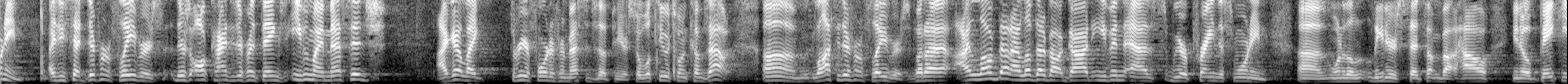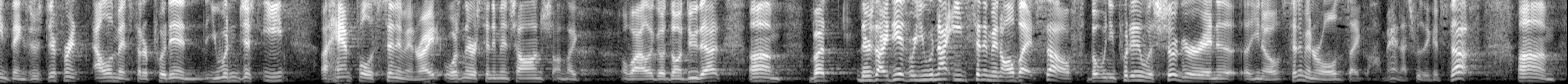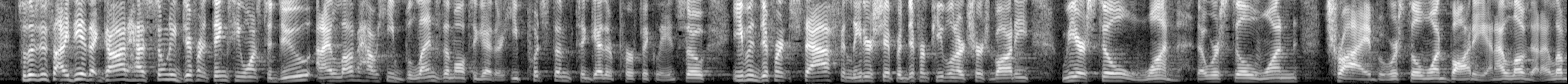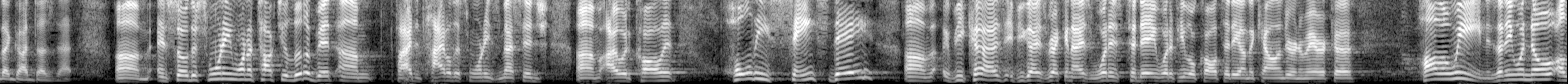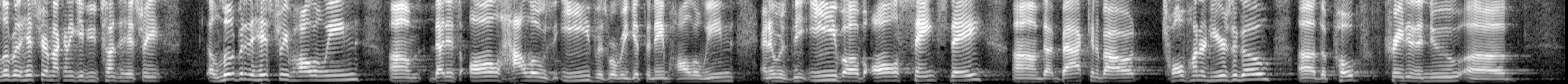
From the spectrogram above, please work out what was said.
morning, as you said, different flavors. There's all kinds of different things. Even my message, I got like three or four different messages up here, so we'll see which one comes out. Um, lots of different flavors, but I, I, love that. I love that about God. Even as we were praying this morning, uh, one of the leaders said something about how you know baking things. There's different elements that are put in. You wouldn't just eat a handful of cinnamon, right? Wasn't there a cinnamon challenge on like a while ago. Don't do that. Um, but there's ideas where you would not eat cinnamon all by itself, but when you put it in with sugar and uh, you know cinnamon rolls, it's like, oh man, that's really good stuff. Um, so there's this idea that God has so many different things He wants to do, and I love how He blends them all together. He puts them together perfectly. And so even different staff and leadership and different people in our church body, we are still one. That we're still one tribe. We're still one body, and I love that. I love that God does that. Um, and so this morning, I want to talk to you a little bit. Um, if I had to title this morning's message, um, I would call it Holy Saints Day. Um, because if you guys recognize what is today, what do people call today on the calendar in America? Halloween. Does anyone know a little bit of history? I'm not going to give you tons of history. A little bit of the history of Halloween. Um, that is All Hallows Eve, is where we get the name Halloween. And it was the eve of All Saints Day, um, that back in about 1200 years ago, uh, the Pope created a new uh,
